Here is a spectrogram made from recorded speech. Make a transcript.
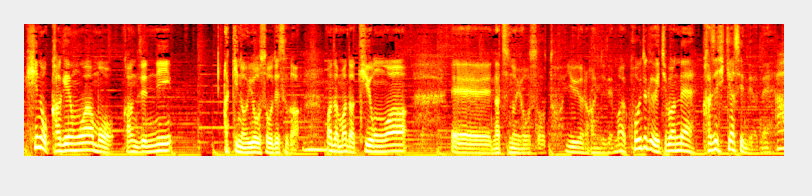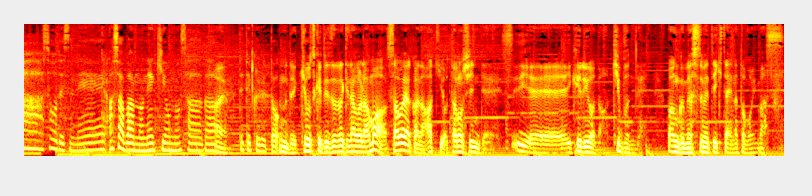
日の加減はもう完全に秋の様相ですが、うん、まだまだ気温はえー、夏の様相というような感じで、まあ、こういう時が一番ね風邪ひきやすいんだよね。ああそうですね。朝晩のね気温の差が出てくると、はい、なので気をつけていただきながら、まあ、爽やかな秋を楽しんで、えー、いけるような気分で番組を進めていきたいなと思います。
